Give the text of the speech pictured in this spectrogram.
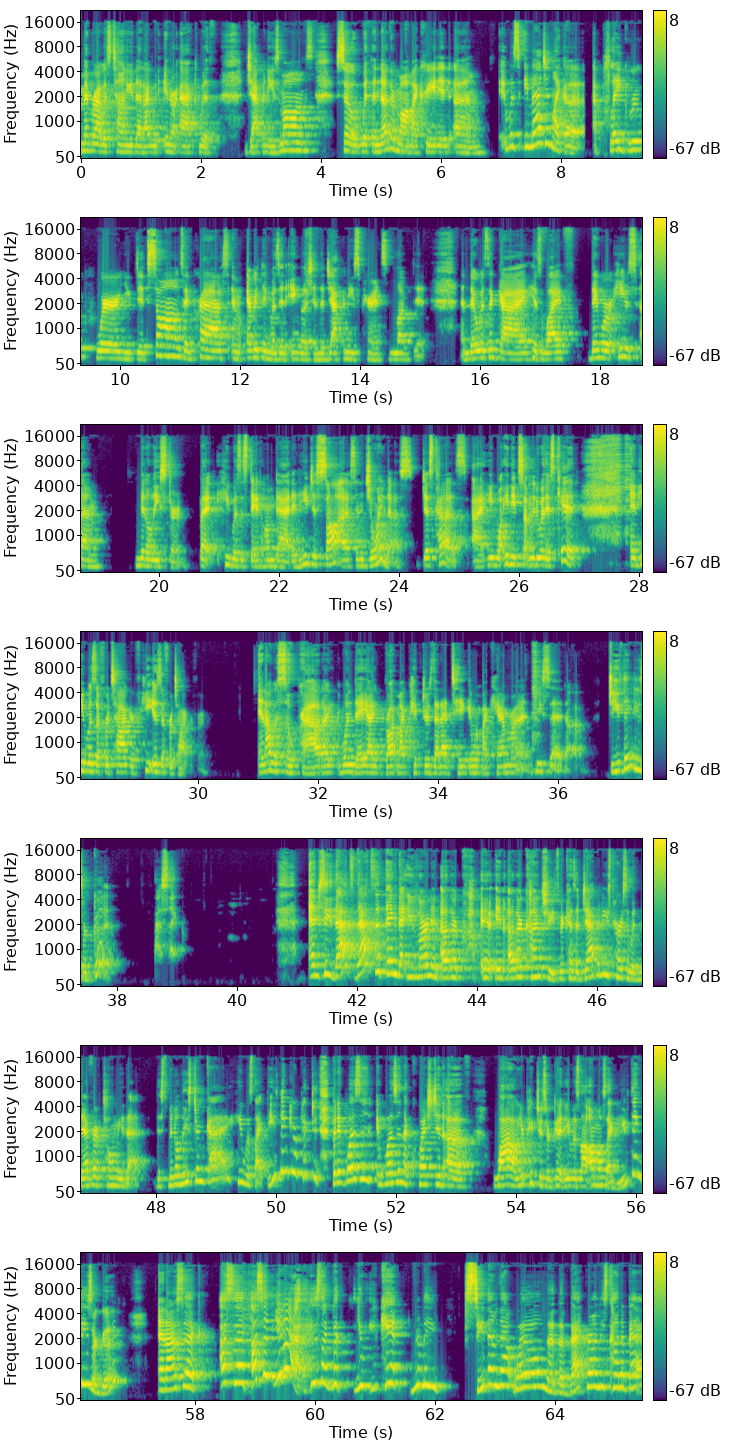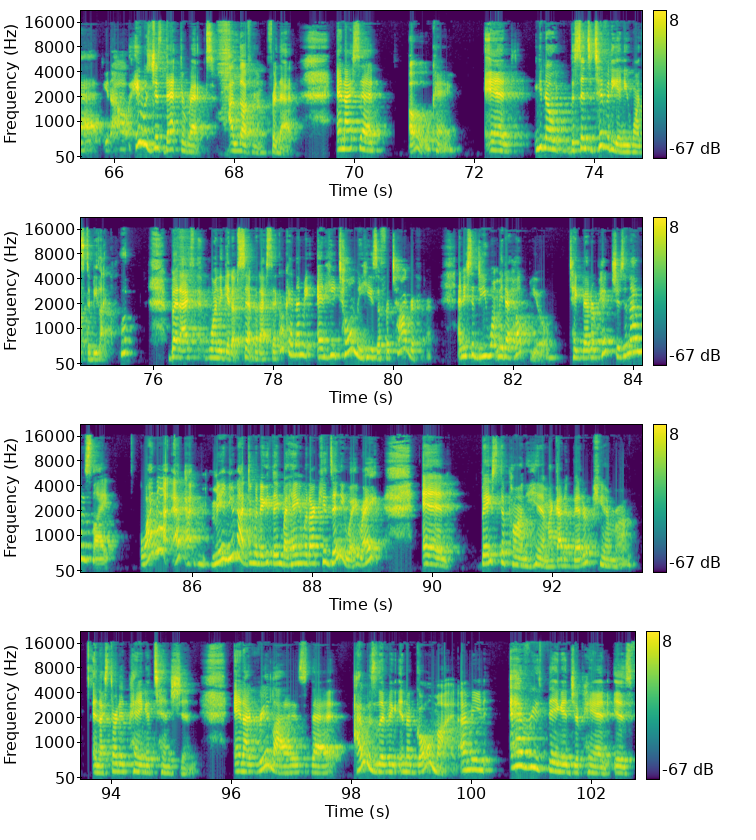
remember I was telling you that I would interact with Japanese moms. So with another mom, I created um, it was imagine like a, a play group where you did songs and crafts and everything was in English and the Japanese parents loved it. And there was a guy, his wife, they were he was um, Middle Eastern, but he was a stay-at-home dad and he just saw us and joined us just cuz uh, he he needed something to do with his kid and he was a photographer. He is a photographer. And I was so proud. I one day I brought my pictures that I'd taken with my camera, and he said, uh, "Do you think these are good?" I was like, and see that's that's the thing that you learn in other in other countries because a Japanese person would never have told me that. This Middle Eastern guy, he was like, "Do you think your pictures?" But it wasn't it wasn't a question of, "Wow, your pictures are good." It was almost like, "Do you think these are good?" And I said, I said, I said, yeah. He's like, but you you can't really see them that well. The the background is kind of bad. You know, he was just that direct. I love him for that. And I said, oh, okay. And you know, the sensitivity in you wants to be like, Whoop. but I want to get upset. But I said, okay, let me. And he told me he's a photographer. And he said, do you want me to help you take better pictures? And I was like, why not? I, I, me and you're not doing anything but hanging with our kids anyway, right? And based upon him, I got a better camera and I started paying attention. And I realized that I was living in a gold mine. I mean, everything in Japan is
